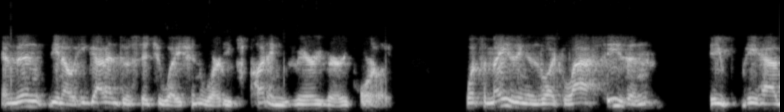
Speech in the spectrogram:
And then, you know, he got into a situation where he was putting very, very poorly what's amazing is like last season, he he had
